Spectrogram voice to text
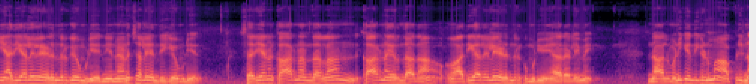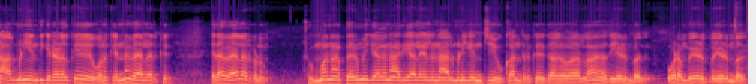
நீ அதிகாலையில் எழுந்திருக்கவே முடியாது. நீ நினச்சாலே எந்திரிக்கவே முடியாது. சரியான காரணம் இருந்தாலாம் காரணம் இருந்தால் தான் அதிகாலையில் எழுந்திருக்க முடியும் யாராலையுமே. நாலு மணிக்கு எந்திரிக்கணுமா அப்படி நாலு மணி எந்திரிக்கிற அளவுக்கு உனக்கு என்ன வேலை இருக்குது ஏதாவது வேலை இருக்கணும். சும்மா நான் பெருமைக்காக நான் அதிகாலையில் நாலு மணிக்கு எந்திரிச்சு உட்காந்துருக்கிறதுக்காகலாம் அது எழும்பாது. உடம்பு எழுப்பு எழும்பாது.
